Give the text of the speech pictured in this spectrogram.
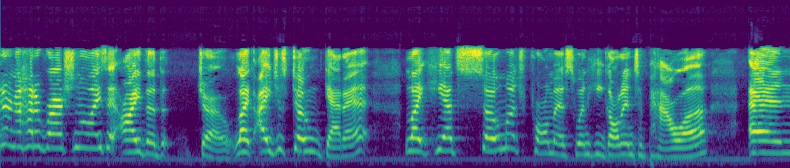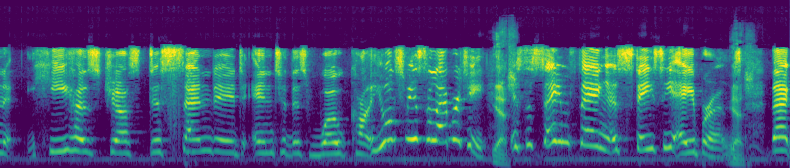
don't know how to rationalize it either, Joe. Like I just don't get it. Like he had so much promise when he got into power and he has just descended into this woke con- he wants to be a celebrity. Yes. It's the same thing as Stacey Abrams. Yes. That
